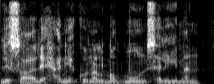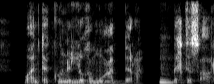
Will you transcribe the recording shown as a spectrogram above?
لصالح أن يكون المضمون سليما وأن تكون اللغة معبرة. باختصار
